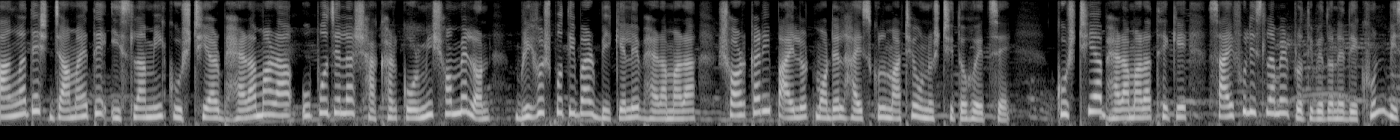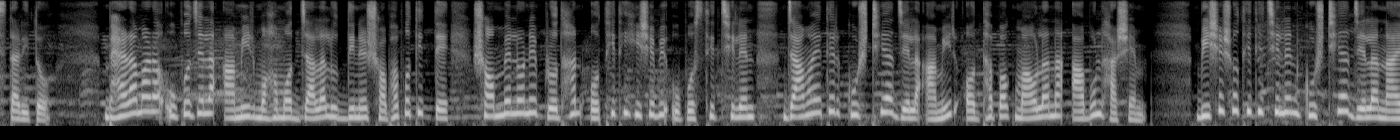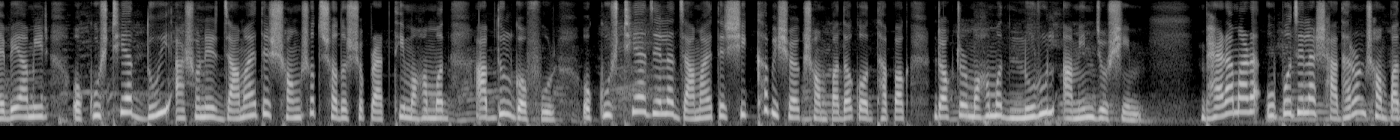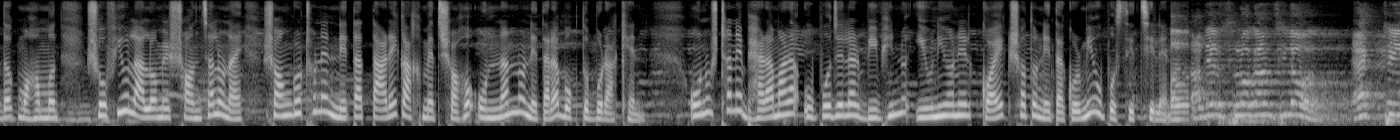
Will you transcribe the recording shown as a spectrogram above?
বাংলাদেশ জামায়াতে ইসলামী কুষ্টিয়ার ভেড়ামারা উপজেলা শাখার কর্মী সম্মেলন বৃহস্পতিবার বিকেলে ভেড়ামারা সরকারি পাইলট মডেল হাইস্কুল মাঠে অনুষ্ঠিত হয়েছে। কুষ্টিয়া ভেড়ামারা থেকে সাইফুল ইসলামের প্রতিবেদনে দেখুন বিস্তারিত। ভেড়ামারা উপজেলা আমির মোহাম্মদ জালাল উদ্দিনের সভাপতিত্বে সম্মেলনে প্রধান অতিথি হিসেবে উপস্থিত ছিলেন জামায়াতের কুষ্টিয়া জেলা আমির অধ্যাপক মাওলানা আবুল হাশেম। বিশেষ অতিথি ছিলেন কুষ্টিয়া জেলা নায়েবে আমির ও কুষ্টিয়া দুই আসনের জামায়াতের সংসদ সদস্য প্রার্থী মোহাম্মদ আব্দুল গফুর ও কুষ্টিয়া জেলা জামায়াতের শিক্ষা বিষয়ক সম্পাদক অধ্যাপক ড মোহাম্মদ নুরুল আমিন জসিম। ভেড়ামারা উপজেলা সাধারণ সম্পাদক মোহাম্মদ শফিউল আলমের সঞ্চালনায় সংগঠনের নেতা তারেক আহমেদ সহ অন্যান্য নেতারা বক্তব্য রাখেন। অনুষ্ঠানে ভেড়ামারা উপজেলার বিভিন্ন ইউনিয়নের কয়েক শত নেতাকর্মী উপস্থিত ছিলেন। তাদের স্লোগান ছিল একটি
